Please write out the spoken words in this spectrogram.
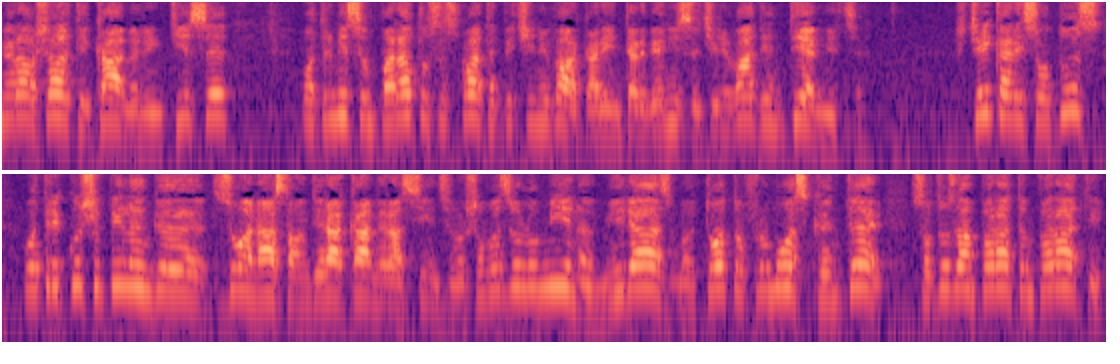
erau și alte camere închise, o trimis împăratul să scoată pe cineva care intervenise, cineva din temniță. Și cei care s-au dus, au trecut și pe lângă zona asta unde era camera Sfinților și au văzut lumină, mireazmă, totul frumos, cântări, s-au dus la împărat împăratii.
